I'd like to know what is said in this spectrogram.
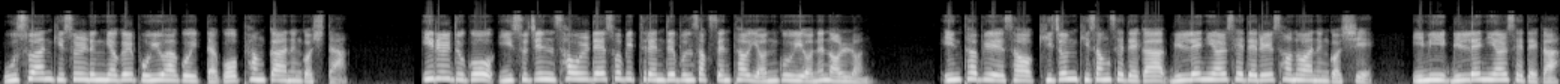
우수한 기술 능력을 보유하고 있다고 평가하는 것이다. 이를 두고 이수진 서울대 소비트렌드 분석센터 연구위원은 언론 인터뷰에서 기존 기성세대가 밀레니얼 세대를 선호하는 것이 이미 밀레니얼 세대가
